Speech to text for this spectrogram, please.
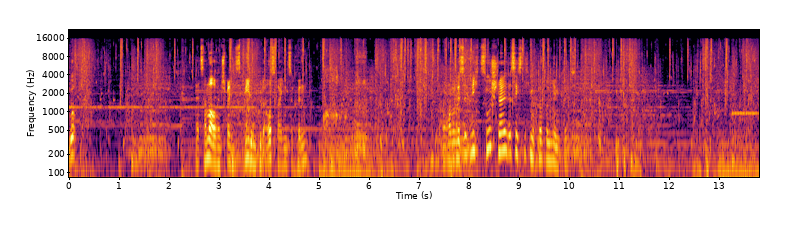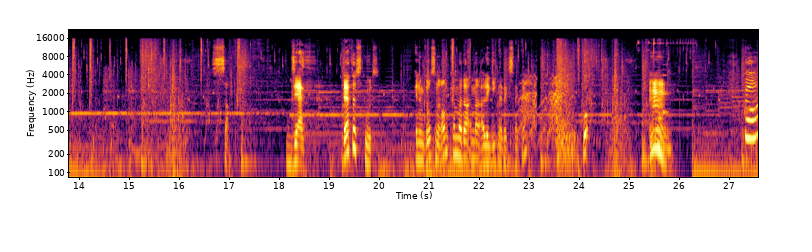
Wow. Jetzt haben wir auch entsprechend Speed, um gut ausweichen zu können. Aber wir sind nicht zu schnell, dass ich es nicht mehr kontrollieren könnte. So. Death. Death ist gut. In einem großen Raum können wir da einmal alle Gegner wegsnacken. Oh. ja,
